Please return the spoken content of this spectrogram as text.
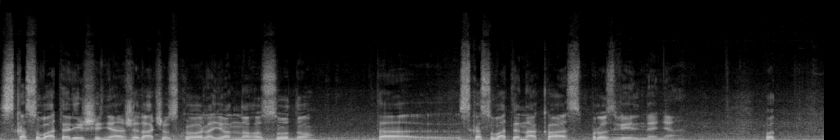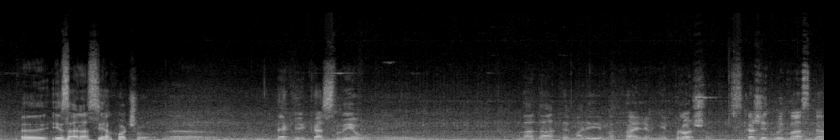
скасувати рішення Жидачівського районного суду та е, скасувати наказ про звільнення. От, е, і зараз я хочу е, декілька слів е, надати Марії Михайлівні. Прошу, скажіть, будь ласка,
